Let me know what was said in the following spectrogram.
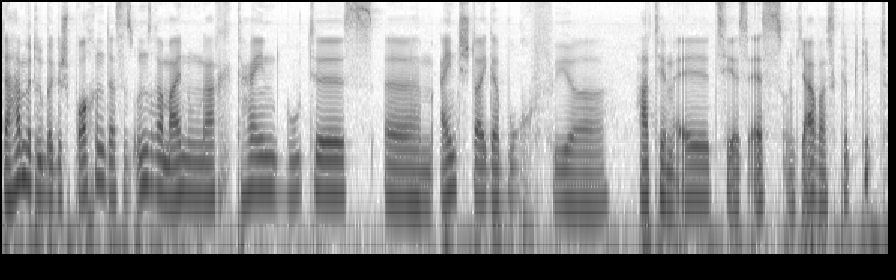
da haben wir drüber gesprochen, dass es unserer Meinung nach kein gutes ähm, Einsteigerbuch für HTML, CSS und JavaScript gibt.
